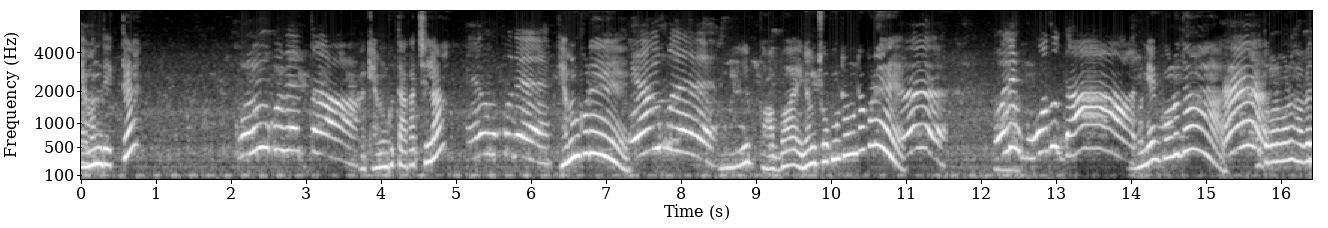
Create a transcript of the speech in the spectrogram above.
কেমন দেখতে? কেমন করে তাকাচ্ছিল? কেমন করে? বাবা এরম চোখ মোটা মোটা করে? হ্যাঁ অনেক বড় দাঁত। অনেক বড় দাঁত? হ্যাঁ। কত বড় বড় হবে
